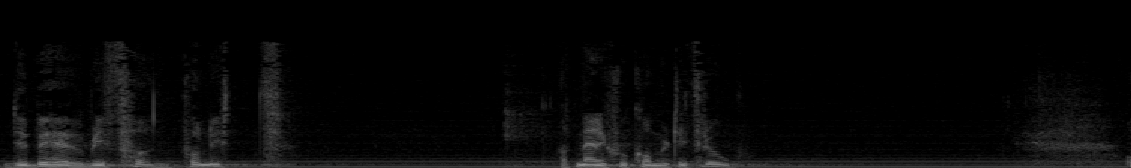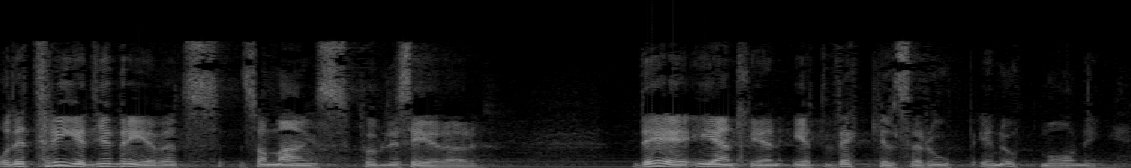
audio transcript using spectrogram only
du behöver bli född på nytt. Att människor kommer till tro. Och det tredje brevet som Mangs publicerar, det är egentligen ett väckelserop, en uppmaning.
